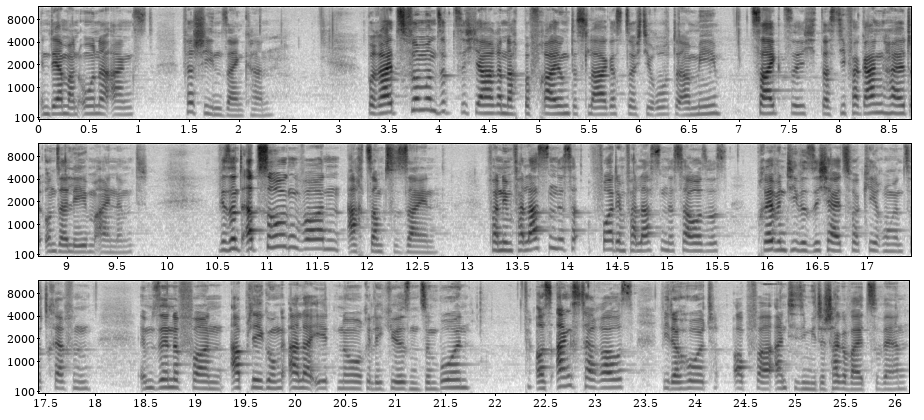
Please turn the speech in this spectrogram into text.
in der man ohne Angst verschieden sein kann. Bereits 75 Jahre nach Befreiung des Lagers durch die Rote Armee zeigt sich, dass die Vergangenheit unser Leben einnimmt. Wir sind erzogen worden, achtsam zu sein, von dem des, vor dem Verlassen des Hauses präventive Sicherheitsvorkehrungen zu treffen, im Sinne von Ablegung aller ethno-religiösen Symbolen, aus Angst heraus wiederholt Opfer antisemitischer Gewalt zu werden.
